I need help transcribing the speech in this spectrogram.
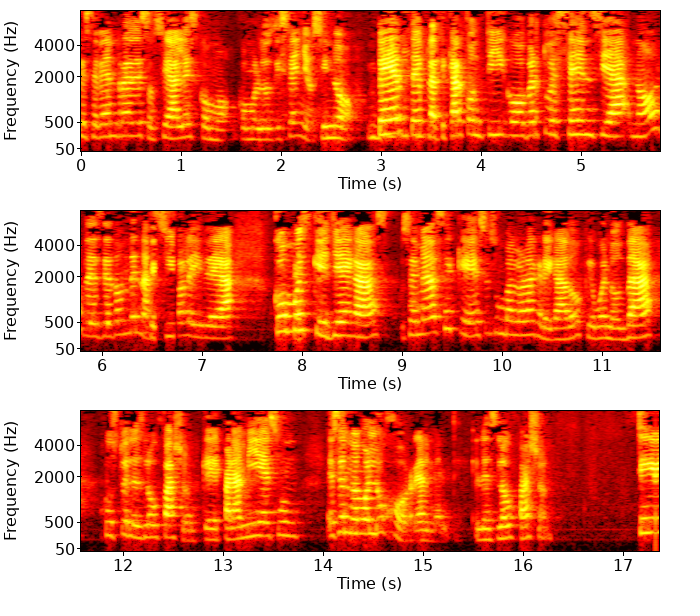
que se vea en redes sociales como, como los diseños, sino verte, platicar contigo, ver tu esencia, ¿no? Desde dónde nació la idea, cómo es que llegas. Se me hace que eso es un valor agregado que, bueno, da justo el slow fashion, que para mí es un, es el nuevo lujo realmente, el slow fashion. Sí,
